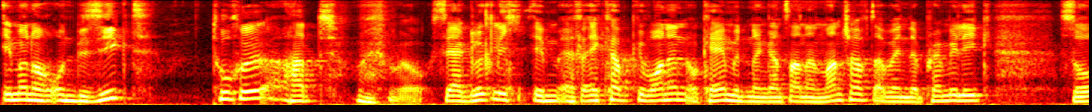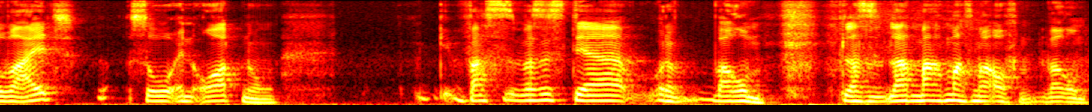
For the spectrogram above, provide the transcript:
Immer noch unbesiegt. Tuchel hat sehr glücklich im FA Cup gewonnen, okay, mit einer ganz anderen Mannschaft, aber in der Premier League so weit, so in Ordnung was, was ist der, oder warum? Lass, mach, mach's mal offen. Warum?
